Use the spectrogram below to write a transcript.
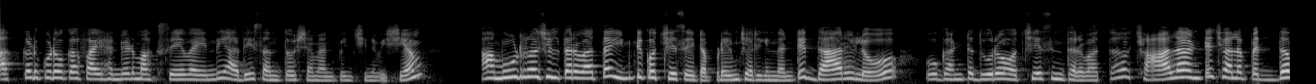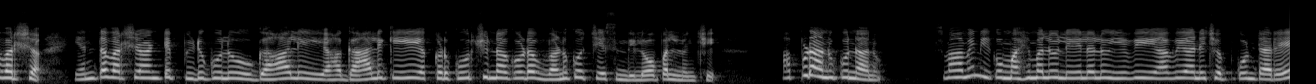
అక్కడ కూడా ఒక ఫైవ్ హండ్రెడ్ మాకు సేవ్ అయింది. అది సంతోషం అనిపించిన విషయం. ఆ మూడు రోజుల తర్వాత ఇంటికి వచ్చేసేటప్పుడు ఏం జరిగిందంటే దారిలో ఓ గంట దూరం వచ్చేసిన తర్వాత చాలా అంటే చాలా పెద్ద వర్షం. ఎంత వర్షం అంటే పిడుగులు గాలి ఆ గాలికి ఎక్కడ కూర్చున్నా కూడా వణుకు వచ్చేసింది లోపల నుంచి. అప్పుడు అనుకున్నాను స్వామి నీకు మహిమలు లీలలు ఇవి అవి అని చెప్పుకుంటారే.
